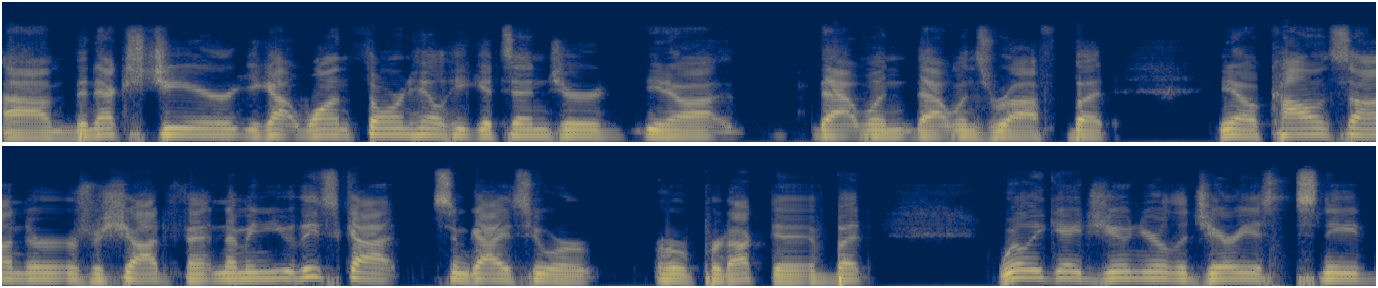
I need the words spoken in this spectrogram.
Um, the next year, you got Juan Thornhill. He gets injured. You know uh, that one. That one's rough. But you know, Khalen Saunders, Rashad Fenton. I mean, you at least got some guys who are who are productive. But Willie Gay Jr., L'Jarius Sneed,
